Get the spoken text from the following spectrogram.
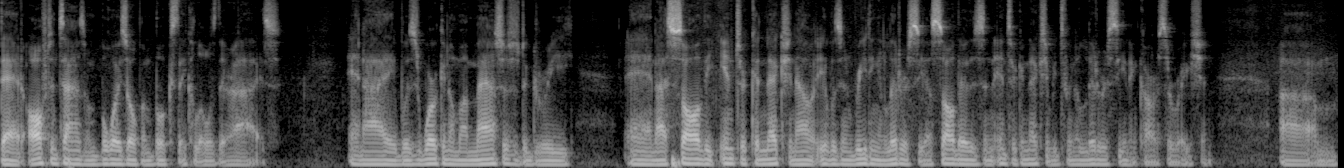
that oftentimes when boys open books, they close their eyes and I was working on my master's degree, and I saw the interconnection. Out it was in reading and literacy. I saw there was an interconnection between illiteracy and incarceration. Um,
